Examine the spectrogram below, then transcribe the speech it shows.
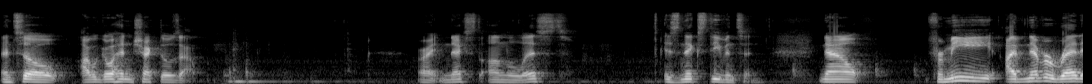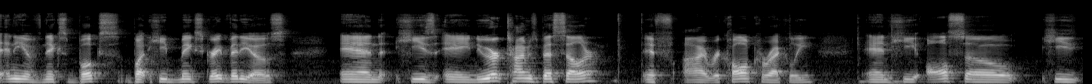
and so I would go ahead and check those out. All right, next on the list is Nick Stephenson. Now, for me, I've never read any of Nick's books, but he makes great videos. And he's a New York Times bestseller, if I recall correctly. And he also, he,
